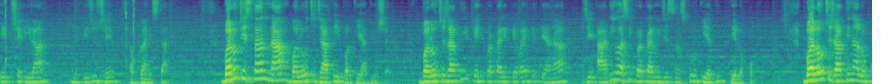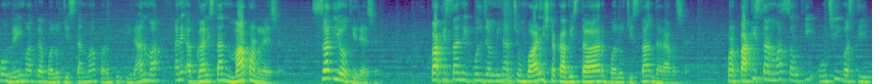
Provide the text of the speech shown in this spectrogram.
એક છે ઈરાન અને બીજું છે અફઘાનિસ્તાન. બલુચિસ્તાન નામ બલોચ જાતિ પરથી આવ્યું છે. બલોચ જાતિ એટલે એક પ્રકારે કહેવાય કે ત્યાંના જે આદિવાસી પ્રકારની જે સંસ્કૃતિ હતી તે લોકો. બલોચ જાતિના લોકો નહીં માત્ર બલોચિસ્તાનમાં, પરંતુ ઈરાનમાં અને અફઘાનિસ્તાનમાં પણ રહે છે. સદીઓથી રહે છે. પાકિસ્તાનની કુલ જમીનના ચુમ્બાળીસ ટકા વિસ્તાર બલુચિસ્તાન ધરાવે છે. પણ પાકિસ્તાનમાં સૌથી ઓછી વસ્તી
